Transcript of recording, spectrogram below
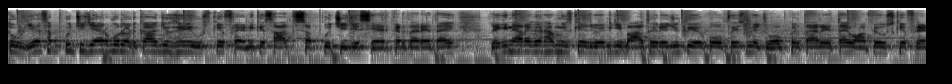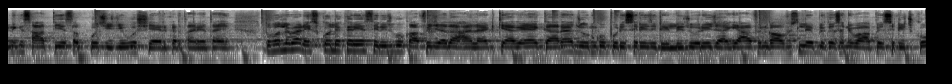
तो यह सब कुछ चीज़ें यार वो लड़का जो है उसके फ्रेंड के साथ सब कुछ चीज़ें शेयर करता रहता है, लेकिन यार अगर हम इसके हस्बैंड की बात करें जो कि एक ऑफ़िस में जॉब करता रहता है, वहाँ पर उसके फ्रेंड के साथ ये सब कुछ चीज़ें वो शेयर करता रहता है तो मतलब यार इसको लेकर ये सीरीज़ को काफ़ी ज़्यादा हाईलाइट किया गया है, ग्यारह जून को पूरी सीरीज़ रिलीज़ हो है जाके आप इनका ऑफिशियल एप्लीकेशन है, वहाँ पे सीरीज़ को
